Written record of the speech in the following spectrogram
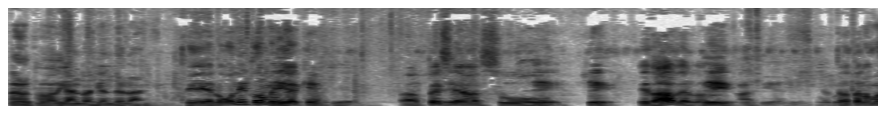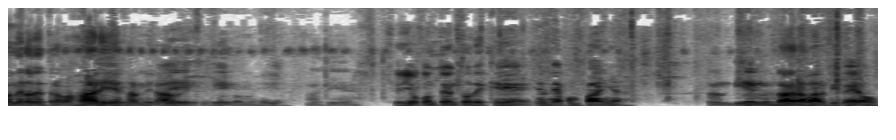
pero todavía ando haciendo el ánimo. Sí, es lo bonito, me diga que Así es. ah, pese a su Sí, sí, edad, ¿verdad? sí, así es. sí. Él Trata la manera de trabajar y Sí, es admirable. sí, sí, sí. Así es. Sí, yo contento de que él me acompaña También. va a grabar videos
